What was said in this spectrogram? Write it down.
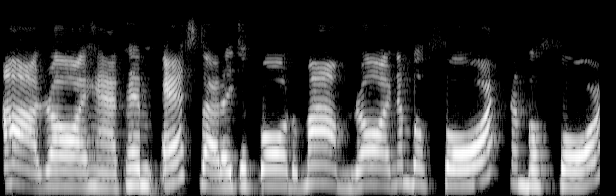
à rồi hà thêm s vào đây cho cô đúng không? Rồi number four number four.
